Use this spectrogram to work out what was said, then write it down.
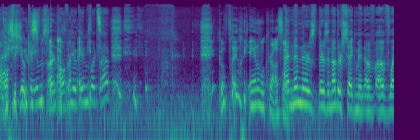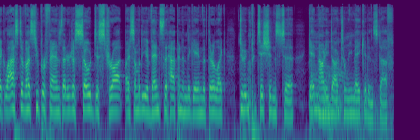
all video games? aren't all video games like that Go play like Animal Crossing. And then there's there's another segment of of like Last of Us super fans that are just so distraught by some of the events that happen in the game that they're like doing petitions to get Naughty Dog to remake it and stuff.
